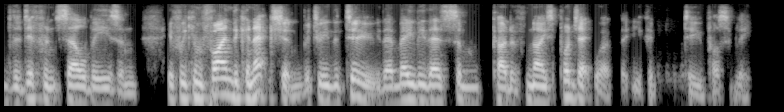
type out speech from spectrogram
the different Selbys and if we can find the connection between the two, then maybe there's some kind of nice project work that you could do possibly.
